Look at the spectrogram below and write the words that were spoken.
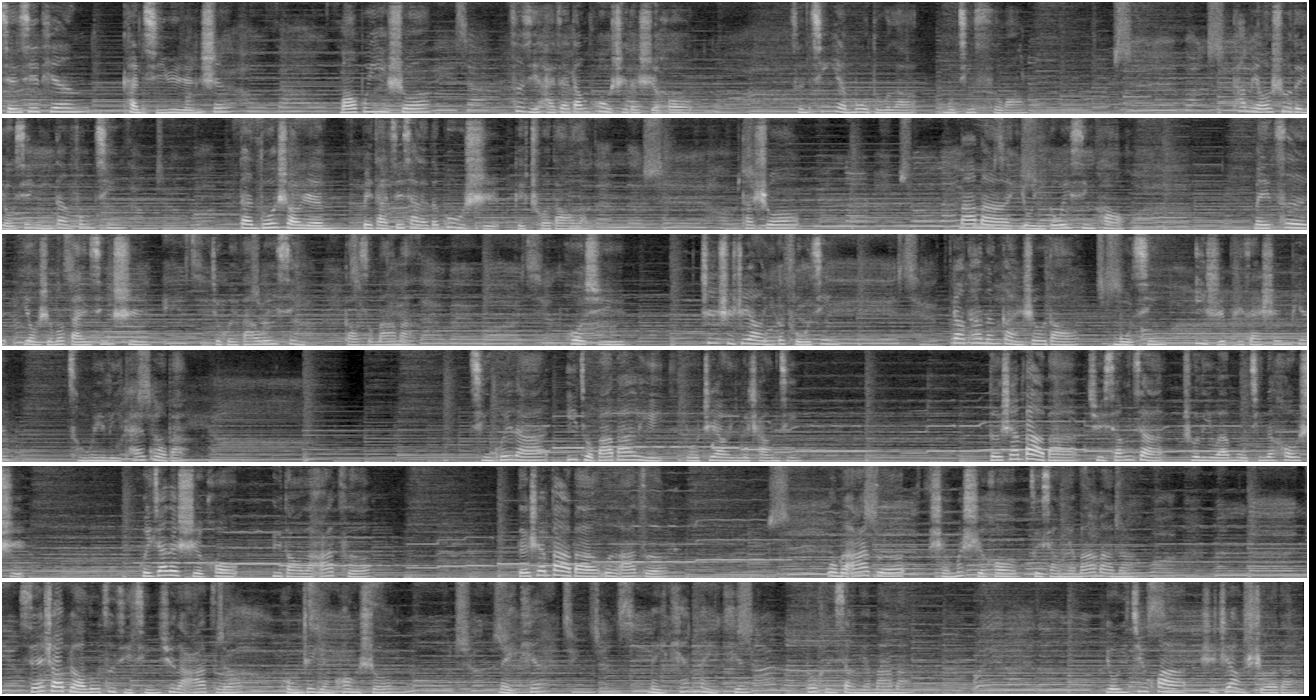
前些天看《奇遇人生》，毛不易说自己还在当护士的时候，曾亲眼目睹了母亲死亡。他描述的有些云淡风轻，但多少人被他接下来的故事给戳到了。他说：“妈妈有一个微信号，每次有什么烦心事，就会发微信。”告诉妈妈，或许正是这样一个途径，让他能感受到母亲一直陪在身边，从未离开过吧。请回答：一九八八里有这样一个场景：德山爸爸去乡下处理完母亲的后事，回家的时候遇到了阿泽。德山爸爸问阿泽。我们阿泽什么时候最想念妈妈呢？鲜少表露自己情绪的阿泽红着眼眶说：“每天，每天，每天都很想念妈妈。”有一句话是这样说的：“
